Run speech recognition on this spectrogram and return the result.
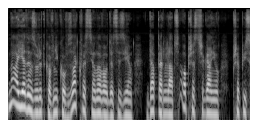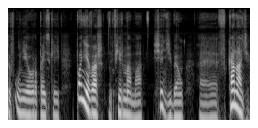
No a jeden z użytkowników zakwestionował decyzję Dapper Labs o przestrzeganiu przepisów Unii Europejskiej, ponieważ firma ma siedzibę e, w Kanadzie.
